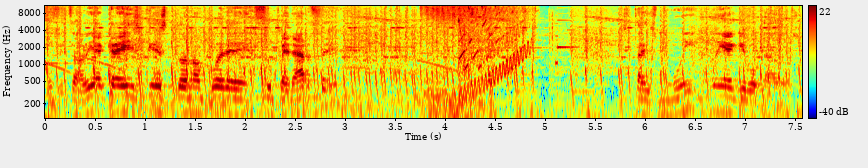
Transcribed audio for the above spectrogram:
Pues si todavía creéis que esto no puede superarse, estáis muy, muy equivocados.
